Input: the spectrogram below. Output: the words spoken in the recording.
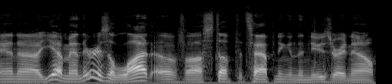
And uh, yeah, man, there is a lot of uh, stuff that's happening in the news right now,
